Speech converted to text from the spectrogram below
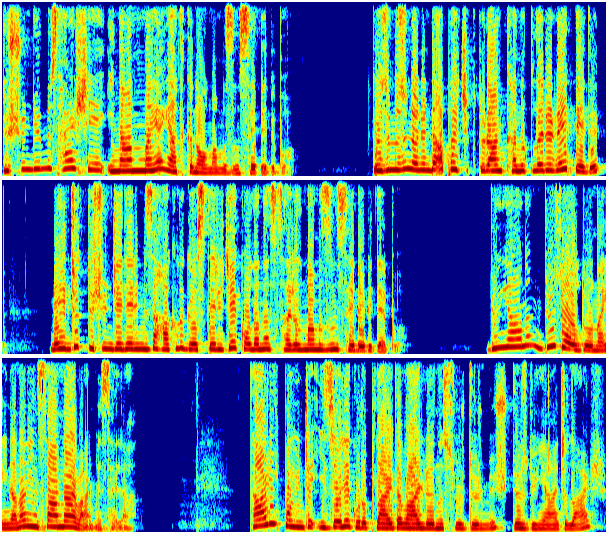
düşündüğümüz her şeye inanmaya yatkın olmamızın sebebi bu. Gözümüzün önünde apacık duran kanıtları reddedip mevcut düşüncelerimizi haklı gösterecek olana sarılmamızın sebebi de bu. Dünyanın düz olduğuna inanan insanlar var mesela. Tarih boyunca izole gruplarda varlığını sürdürmüş düz dünyacılar,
